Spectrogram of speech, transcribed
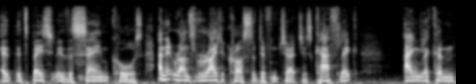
It, it's basically the same course, and it runs right across the different churches: Catholic, Anglican,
